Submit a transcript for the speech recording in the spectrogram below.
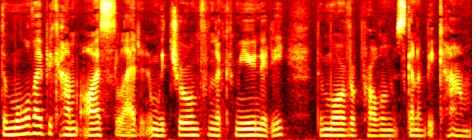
the more they become isolated and withdrawn from the community, the more of a problem it's going to become.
